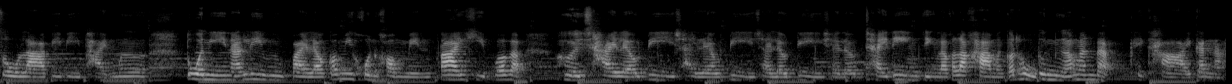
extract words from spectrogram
Solar BB Primer ตัวนี้นะรีวิวไปแล้วก็มีคนคอมเมนต์ใต้คลิปว่าแบบเฮ้ยใช้แล้วดี ใช้แล้วดี ใช้แล้วดี ใช้แล้วใช้ดีจริงๆ แล้วก็ราคามันก็ถูกคือเนื้อมันแบบคล้ายๆกันนะ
